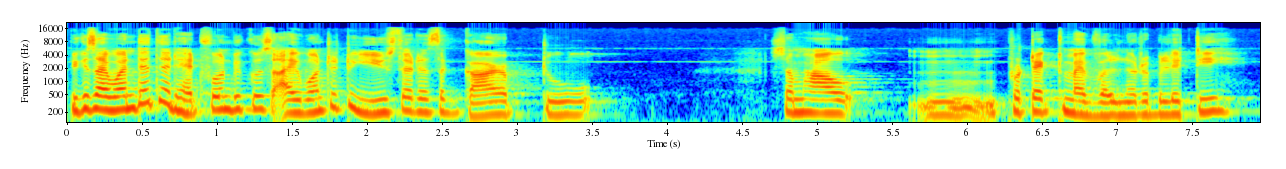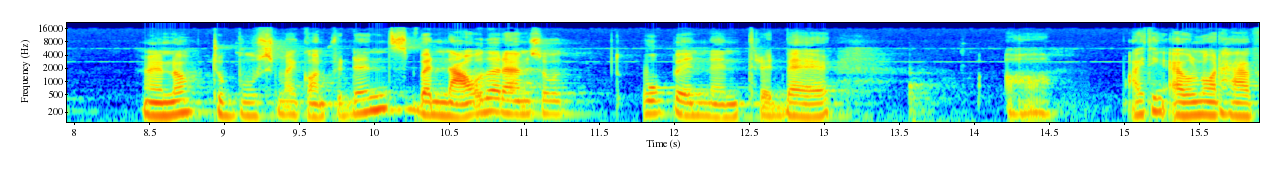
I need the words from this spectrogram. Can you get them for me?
Because i wanted that headphone because i wanted to use that as a garb to somehow um, protect my vulnerability you know to boost my confidence. But now that i'm so open and threadbare uh, i think i will not have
